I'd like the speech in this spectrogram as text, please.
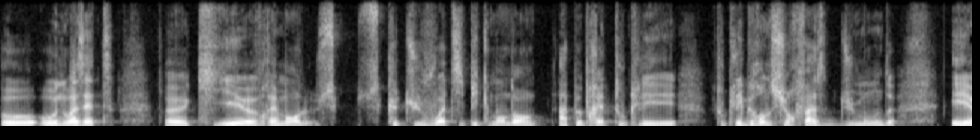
aux, noisettes, euh, qui est euh, vraiment ce que tu vois typiquement dans à peu près toutes les, toutes les grandes surfaces du monde. Et,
